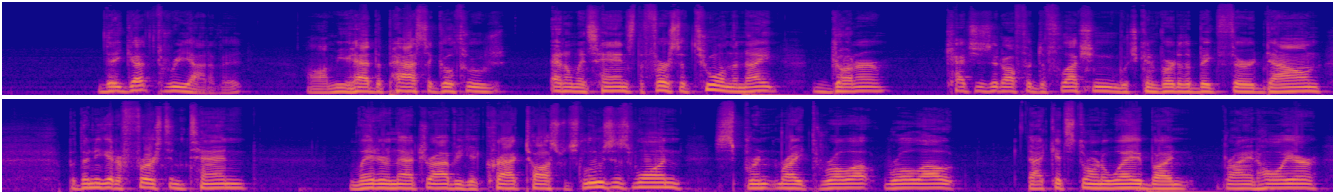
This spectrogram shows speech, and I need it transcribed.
They got three out of it. Um, you had the pass that go through Edelman's hands, the first of two on the night. Gunner catches it off the deflection, which converted a big third down. But then you get a first and 10. Later in that drive, you get crack toss, which loses one. Sprint right throw out, roll out. That gets thrown away by Brian Hoyer.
